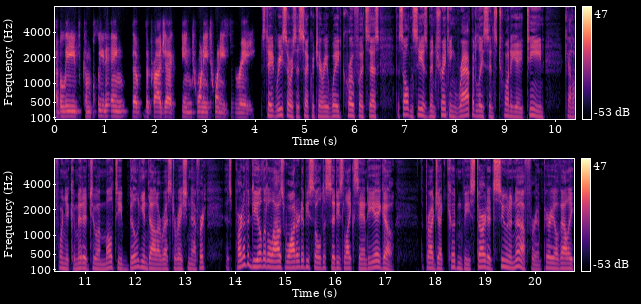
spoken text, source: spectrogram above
I believe completing the, the project in 2023. State Resources Secretary Wade Crowfoot says the Salton Sea has been shrinking rapidly since 2018. California committed to a multi billion dollar restoration effort as part of a deal that allows water to be sold to cities like San Diego. The project couldn't be started soon enough for Imperial Valley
